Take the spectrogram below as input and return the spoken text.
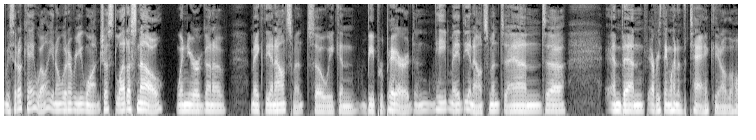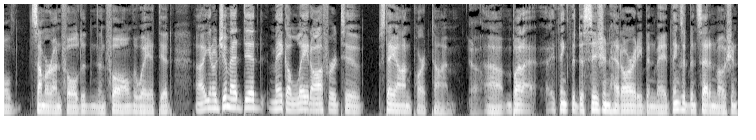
we said, "Okay, well, you know, whatever you want, just let us know when you're going to." Make the announcement so we can be prepared, and he made the announcement, and uh, and then everything went in the tank. You know, the whole summer unfolded and then fall the way it did. Uh, you know, Jim Ed did make a late offer to stay on part time. Uh, but I, I think the decision had already been made. Things had been set in motion.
